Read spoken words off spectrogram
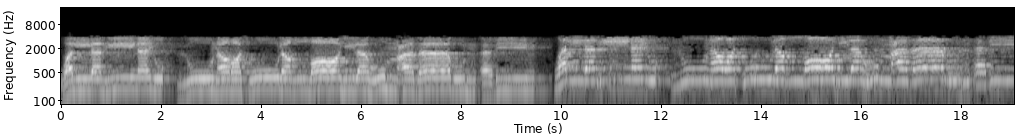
والذين يؤذون رسول الله لهم عذاب أليم. والذين يؤذون رسول الله لهم عذاب أليم.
